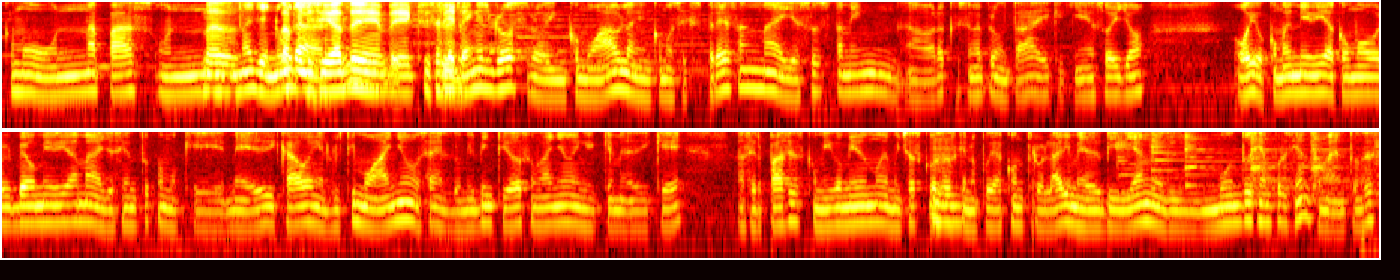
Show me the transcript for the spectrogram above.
como una paz, una llenura. La felicidad de, de, existir. Se les ve en el rostro, en cómo hablan, en cómo se expresan, y eso es también, ahora que usted me preguntaba, que quién soy yo, hoy o cómo es mi vida, cómo veo mi vida, yo siento como que me he dedicado en el último año, o sea, en el 2022 fue un año en el que me dediqué hacer paces conmigo mismo de muchas cosas que no podía controlar y me desvivían el mundo 100%, ma. entonces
